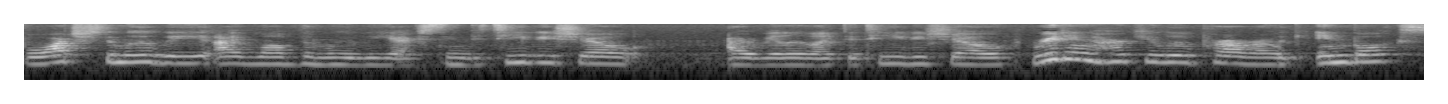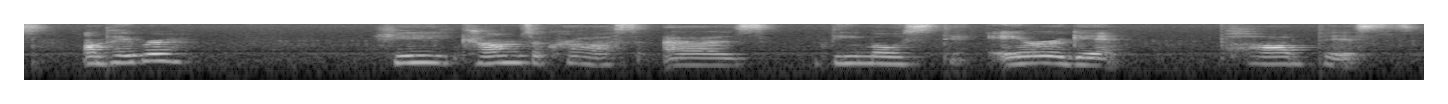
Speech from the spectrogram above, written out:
watched the movie. I love the movie. I've seen the TV show. I really like the TV show. Reading Hercule Poirot like in books, on paper, he comes across as the most arrogant, pompous,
